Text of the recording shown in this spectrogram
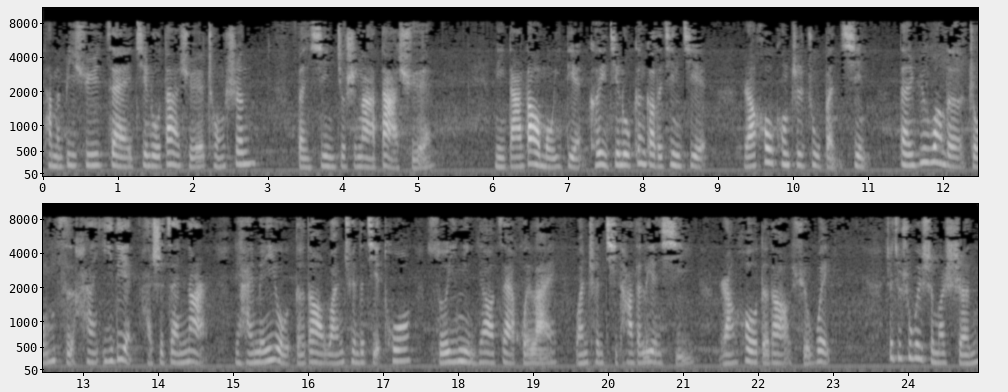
他们必须再进入大学重生。本性就是那大学。你达到某一点，可以进入更高的境界，然后控制住本性，但欲望的种子和依恋还是在那儿。你还没有得到完全的解脱，所以你要再回来完成其他的练习，然后得到学位。这就是为什么神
